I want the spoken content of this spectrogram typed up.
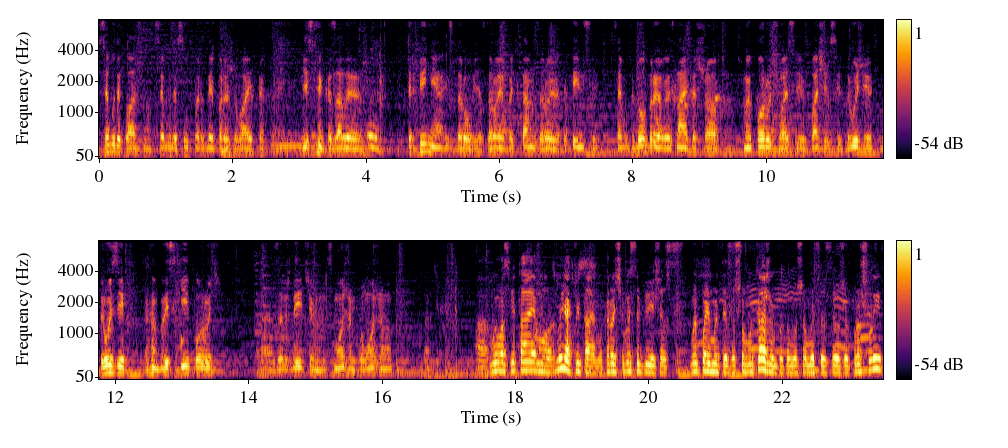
Все буде класно, все буде супер, не переживайте. Дійсно казали терпіння і здоров'я. Здоров'я батькам, здоров'я дитинці. Все буде добре. Ви знаєте, що ми поруч, ваші, ваші всі друзі, друзі, близькі поруч. Завжди чим зможемо, поможемо. Ми вас вітаємо. Ну як вітаємо? Коротше, ви собі зараз ви поймете, за що ми кажемо, тому що ми це все вже пройшли.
